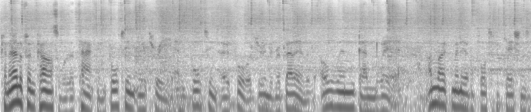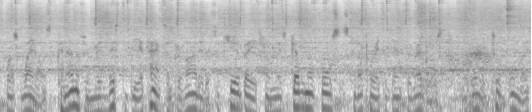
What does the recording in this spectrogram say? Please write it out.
Caernarfon Castle was attacked in 1403 and 1404 during the rebellion of Olwen Gandwyr. Unlike many other fortifications across Wales, Caernarfon resisted the attacks and provided a secure base from which government forces could operate against the rebels, although it took almost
